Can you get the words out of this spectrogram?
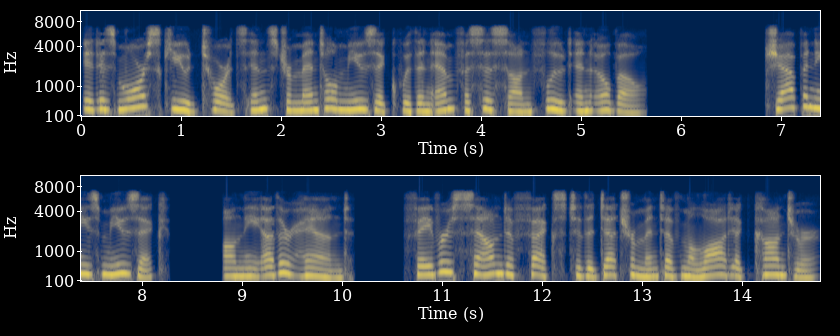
It is more skewed towards instrumental music with an emphasis on flute and oboe. Japanese music, on the other hand, favors sound effects to the detriment of melodic contour,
